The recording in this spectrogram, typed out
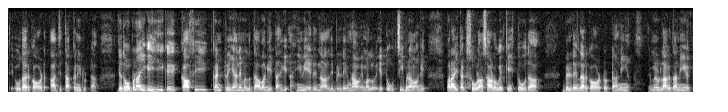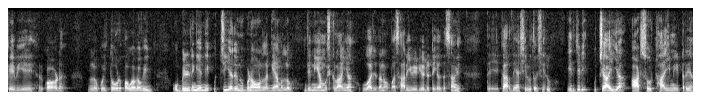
ਤੇ ਉਹਦਾ ਰਿਕਾਰਡ ਅੱਜ ਤੱਕ ਨਹੀਂ ਟੁੱਟਾ। ਜਦੋਂ ਉਹ ਬਣਾਈ ਗਈ ਸੀ ਕਿ ਕਾਫੀ ਕੰਟਰੀਆਂ ਨੇ ਮਤਲਬ ਦਾਵਾ ਕੀਤਾ ਸੀ ਕਿ ਅਸੀਂ ਵੀ ਇਹਦੇ ਨਾਲ ਦੀ ਬਿਲਡਿੰਗ ਬਣਾਵਾਂਗੇ, ਮਤਲਬ ਇਹ ਤੋਂ ਉੱਚੀ ਬਣਾਵਾਂਗੇ। ਪਰ ਅੱਜ ਤੱਕ 16 ਸਾਲ ਹੋ ਗਏ, ਕਿਸ ਤੋਂ ਉਹਦਾ ਬਿਲਡਿੰਗ ਦਾ ਰਿਕਾਰਡ ਟੁੱਟਾ ਨਹੀਂ ਆ। ਤੇ ਮੈਨੂੰ ਲੱਗਦਾ ਨਹੀਂ ਅੱਗੇ ਵੀ ਇਹ ਰਿਕਾਰਡ ਮਤਲਬ ਕੋਈ ਤੋੜ ਪਾਊਗਾ, ਕਿਉਂਕਿ ਉਹ ਬਿਲਡਿੰਗ ਇੰਨੀ ਉੱਚੀ ਹੈ ਤੇ ਉਹਨੂੰ ਬਣਾਉਣ ਲੱਗਿਆ ਮਤਲਬ ਜਿੰਨੀਆਂ ਮੁਸ਼ਕਲਾਂ ਆਈਆਂ, ਉਹ ਅੱਜ ਤੁਹਾਨੂੰ ਆਪਾਂ ਸਾਰੀ ਵੀਡੀਓ ਡਿਟੇਲ ਦੱਸਾਂਗੇ। ਤੇ ਕਰਦੇ ਹਾਂ ਸ਼ੁਰੂ ਤੋਂ ਸ਼ੁਰੂ। ਇਹਦੀ ਜਿਹੜੀ ਉਚਾਈ ਆ 828 ਮੀਟਰ ਆ,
